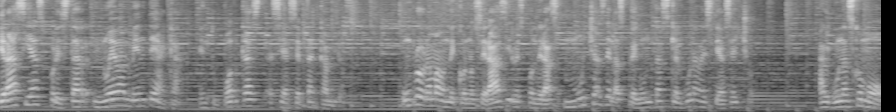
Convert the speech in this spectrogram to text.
Gracias por estar nuevamente acá en tu podcast Se aceptan cambios. Un programa donde conocerás y responderás muchas de las preguntas que alguna vez te has hecho. Algunas como,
